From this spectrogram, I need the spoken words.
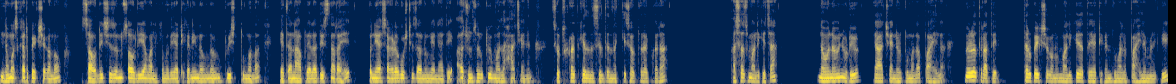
नमस्कार प्रेक्षकांनो. सावलीची जणू सावली या मालिकेमध्ये या ठिकाणी नवनवीन ट्विस्ट तुम्हाला येताना आपल्याला दिसणार आहे. पण या सगळ्या गोष्टी जाणून घेण्याआधी अजून जर तुम्ही माझा हा चॅनल सबस्क्राईब केला नसेल तर नक्की सबस्क्राईब करा. असाच मालिकेचा नवनवीन व्हिडिओ या चॅनलवर तुम्हाला पाहायला मिळत राहतील. तर प्रेक्षकांनो मालिकेत आता या ठिकाणी तुम्हाला पाहायला मिळेल की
